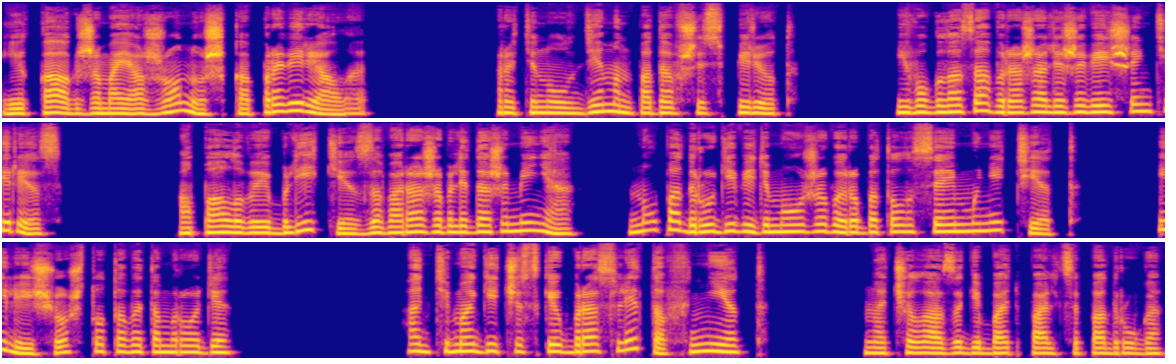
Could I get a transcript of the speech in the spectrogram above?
«И как же моя женушка проверяла?» Протянул демон, подавшись вперед. Его глаза выражали живейший интерес. Опаловые блики завораживали даже меня, но у подруги, видимо, уже выработался иммунитет или еще что-то в этом роде. «Антимагических браслетов нет», — начала загибать пальцы подруга.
